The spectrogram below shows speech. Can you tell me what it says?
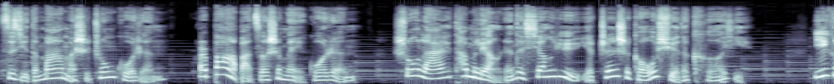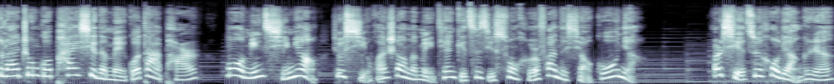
自己的妈妈是中国人，而爸爸则是美国人。说来，他们两人的相遇也真是狗血的可以。一个来中国拍戏的美国大牌儿，莫名其妙就喜欢上了每天给自己送盒饭的小姑娘，而且最后两个人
